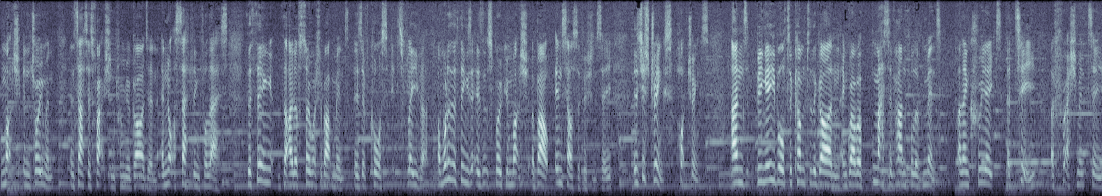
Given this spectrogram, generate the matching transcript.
much enjoyment and satisfaction from your garden and not settling for less. The thing that I love so much about mint is of course its flavour. And one of the things that isn't spoken much about in self-sufficiency is just drinks, hot drinks. And being able to come to the garden and grab a massive handful of mint and then create a tea, a fresh mint tea,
